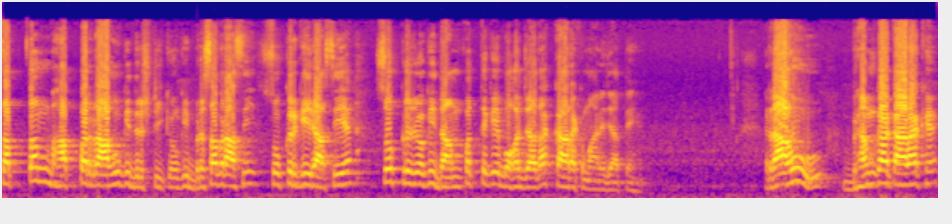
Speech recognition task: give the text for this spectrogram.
सप्तम भाव पर राहु की दृष्टि, क्योंकि वृषभ राशि शुक्र की राशि है। शुक्र जो कि दाम्पत्य के बहुत ज़्यादा कारक माने जाते हैं। राहु भ्रम का कारक है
